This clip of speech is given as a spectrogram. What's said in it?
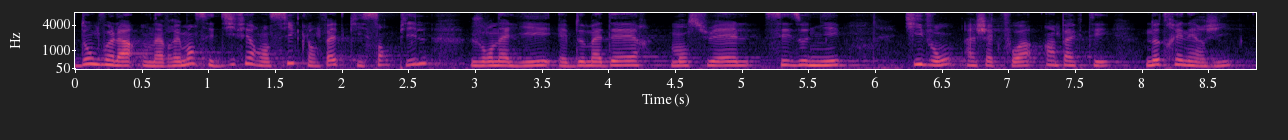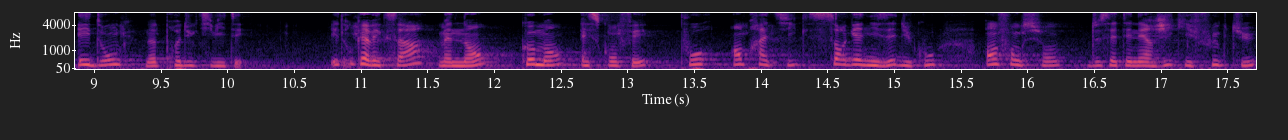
Donc voilà, on a vraiment ces différents cycles en fait qui s'empilent, journaliers, hebdomadaires, mensuels, saisonniers, qui vont à chaque fois impacter notre énergie et donc notre productivité. Et donc avec ça, maintenant, comment est-ce qu'on fait pour en pratique s'organiser du coup en fonction de cette énergie qui fluctue,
